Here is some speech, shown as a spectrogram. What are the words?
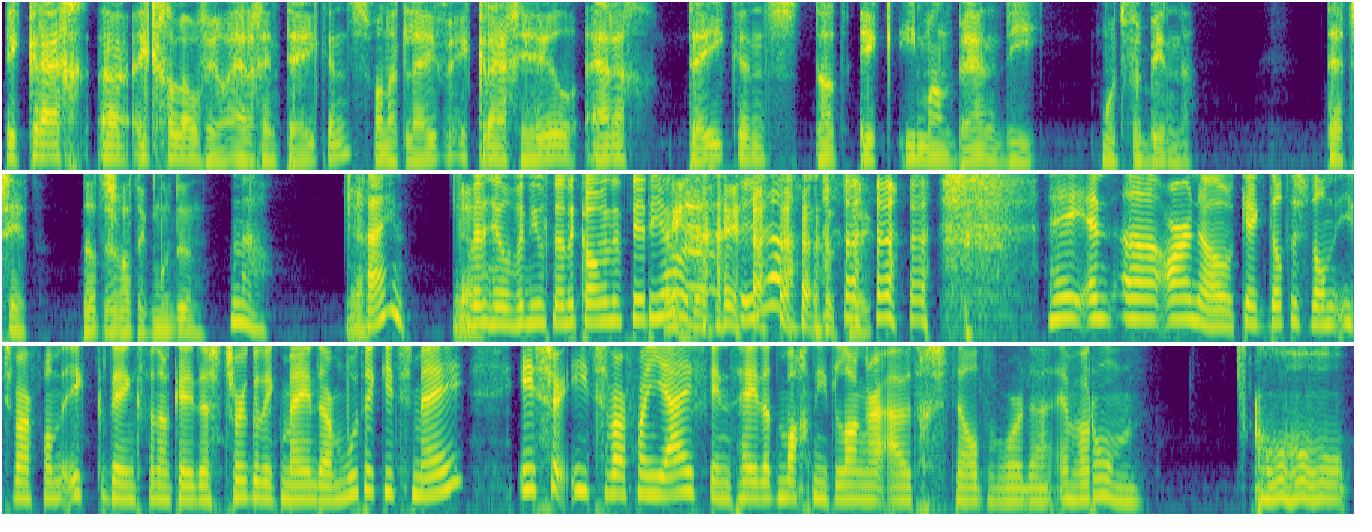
ik krijg, uh, ik geloof heel erg in tekens van het leven. Ik krijg heel erg tekens dat ik iemand ben die moet verbinden. That's it. Dat is wat ik moet doen. Nou, ja. fijn. Ja. Ik ben heel benieuwd naar de komende periode. ja, ja. zeker. hey, en uh, Arno, kijk, dat is dan iets waarvan ik denk van oké, okay, daar struggle ik mee en daar moet ik iets mee. Is er iets waarvan jij vindt, hé, hey, dat mag niet langer uitgesteld worden? En waarom? Oh,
